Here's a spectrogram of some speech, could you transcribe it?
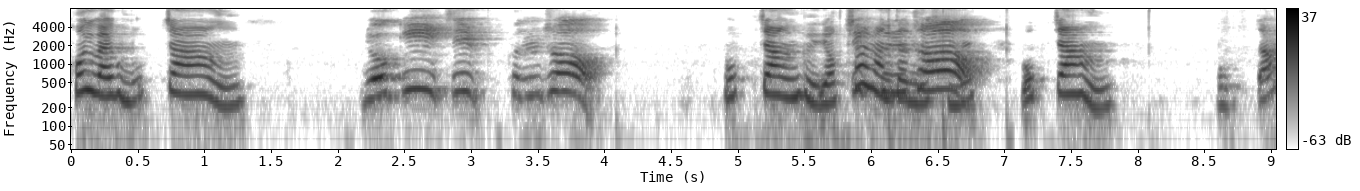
거기 말고 목장. 여기 집 근처. 목장 그집 옆에 만드는 근처. 목장. 목장?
